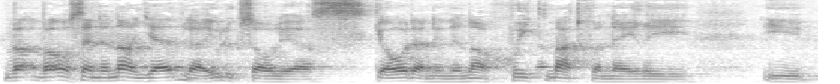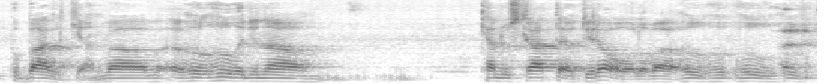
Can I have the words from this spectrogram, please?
Va, va, och sen den där jävla olycksaliga skadan i den där skitmatchen nere i, i, på Balkan. Va, hur, hur är dina kan du skratta åt idag eller vad? Hur, hur, hur?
